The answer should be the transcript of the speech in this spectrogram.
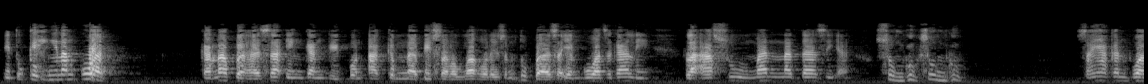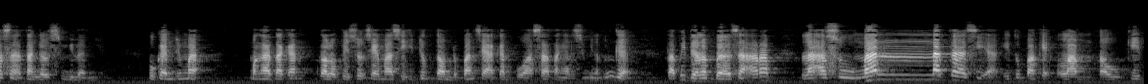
Itu keinginan kuat. Karena bahasa ingkang dipun agem Nabi Shallallahu Alaihi Wasallam itu bahasa yang kuat sekali. La asuman natasi'a. Sungguh-sungguh. Saya akan puasa tanggal 9-nya. Bukan cuma mengatakan kalau besok saya masih hidup tahun depan saya akan puasa tanggal 9. Enggak. Tapi dalam bahasa Arab la asuman natasi'a itu pakai lam taukid,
